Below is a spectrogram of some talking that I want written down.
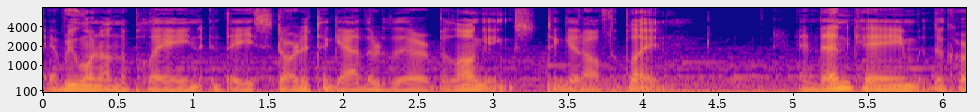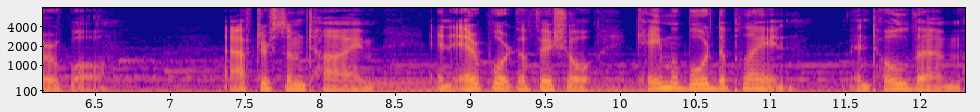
everyone on the plane, they started to gather their belongings to get off the plane. And then came the curveball. After some time, an airport official came aboard the plane and told them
